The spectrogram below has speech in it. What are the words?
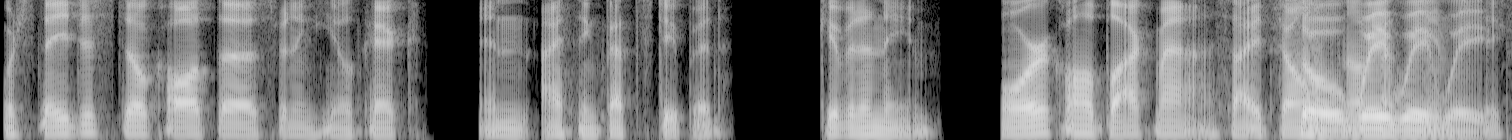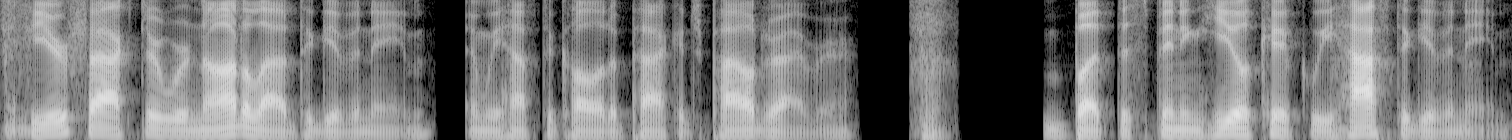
which they just still call it the spinning heel kick, and I think that's stupid. Give it a name or call it Black Mass. I don't. so wait, wait, wait. taken. Fear Factor, we're not allowed to give a name, and we have to call it a package pile driver. But the spinning heel kick, we have to give a name.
